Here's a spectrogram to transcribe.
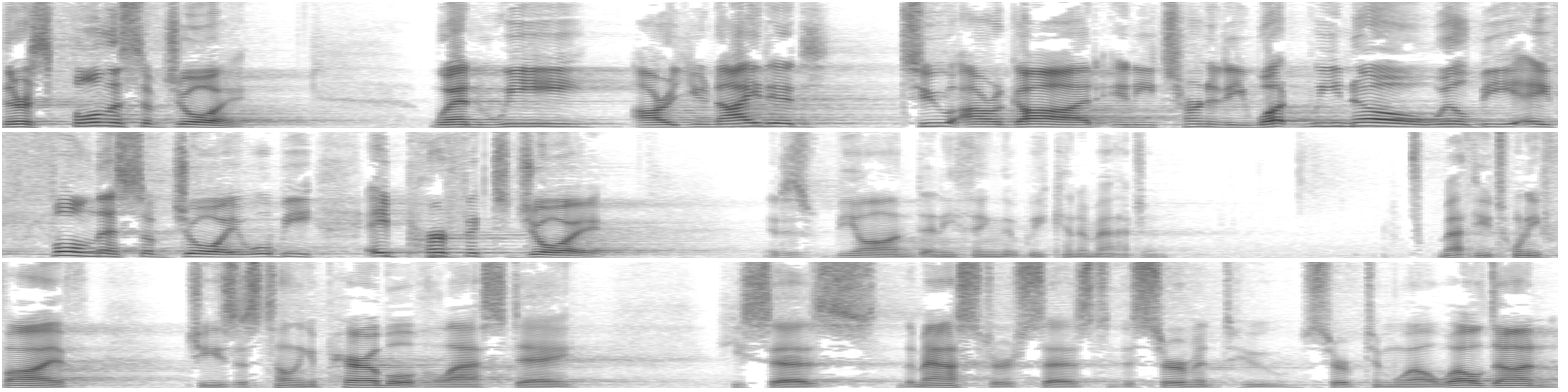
there is fullness of joy. When we are united to our God in eternity, what we know will be a fullness of joy. It will be a perfect joy. It is beyond anything that we can imagine. Matthew 25, Jesus telling a parable of the last day. He says, The master says to the servant who served him well, Well done,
